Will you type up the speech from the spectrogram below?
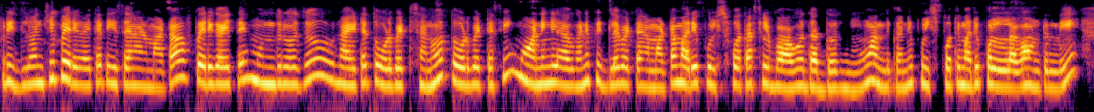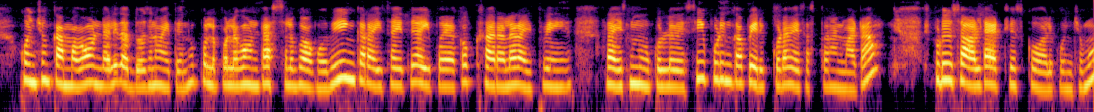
ఫ్రిడ్జ్లోంచి పెరుగు అయితే తీసాను అనమాట పెరుగు అయితే ముందు రోజు నైట్ తోడబెట్టేసాను తోడబెట్టేసి మార్నింగ్ లేవగానే ఫ్రిడ్జ్లో పెట్టాను అనమాట మరి పులిసిపోతే అసలు బాగోదు దద్దోజనము. అందుకని పులిసిపోతే మరి పుల్లగా ఉంటుంది. కొంచెం కమ్మగా ఉండాలి దద్దోజనం అయితేను. పుల్ల పుల్లగా ఉంటే అస్సలు బాగోదు. ఇంకా రైస్ అయితే అయిపోయాక ఒకసారి అలా రైస్ వే మూకుల్లో వేసి ఇప్పుడు ఇంకా పెరుగు కూడా వేసేస్తాను అనమాట ఇప్పుడు సాల్ట్ యాడ్ చేసుకోవాలి కొంచెము.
